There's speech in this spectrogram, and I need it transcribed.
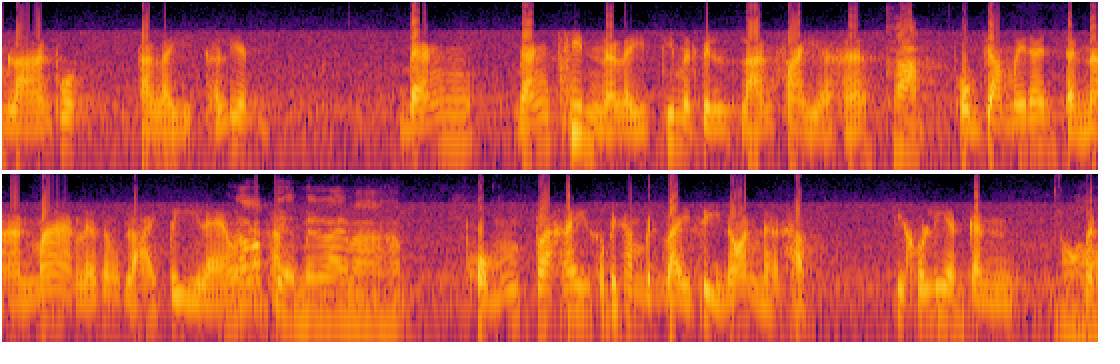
ำร้านพวก อะไรเขาเรียกแบงค์แบงค์คินอะไรที่มันเป็นร้านไฟอะฮะ ครับ ผมจำไม่ได้แต่นานมากแล้วตั้งหลายปีแล้วแล้วก็นะครัเปบ ลี่ยนเป็นอะไรมาครับ ผมไปให้เขาไปทำเป็นใบซีนอนนะครับ ที่เขาเรียกกันอ๋อมัน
